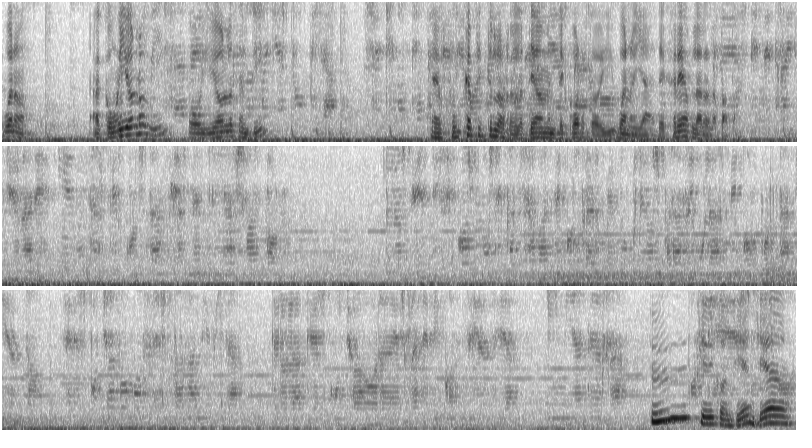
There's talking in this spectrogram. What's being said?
bueno, a como yo lo vi o yo lo sentí, eh, fue un capítulo relativamente corto y bueno, ya dejaré hablar a la papa. Uh, tiene conciencia.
